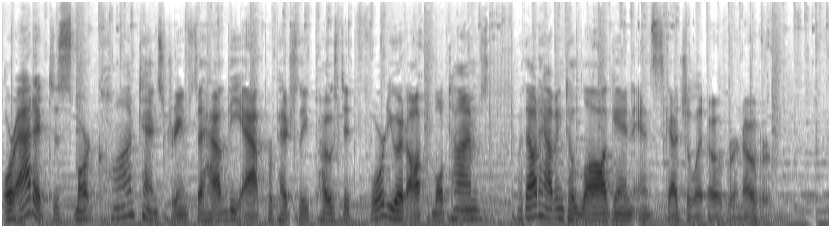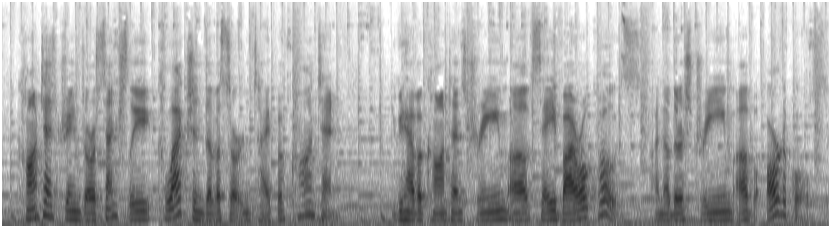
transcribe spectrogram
or add it to smart content streams to have the app perpetually post it for you at optimal times without having to log in and schedule it over and over. Content streams are essentially collections of a certain type of content. You can have a content stream of, say, viral quotes, another stream of articles,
